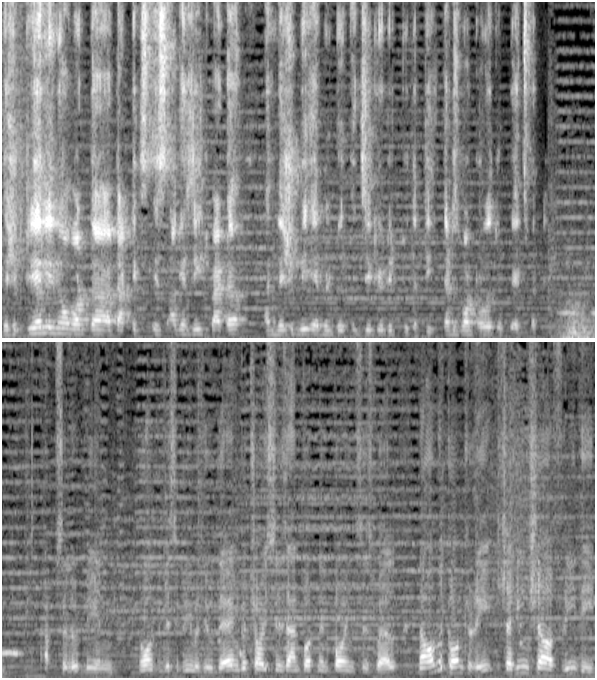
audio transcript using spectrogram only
They should clearly know what the tactics is against each batter, and they should be able to execute it to the T. That is what Rohit would be expecting. Absolutely, and no one can disagree with you there. And good choices and pertinent points as well. Now, on the contrary, Shaheen Shah Afridi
